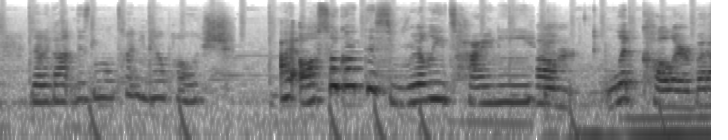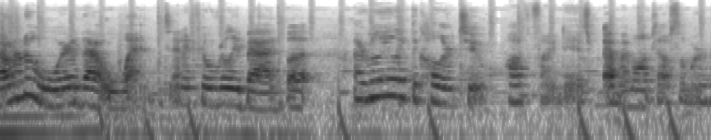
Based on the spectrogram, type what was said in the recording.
And then I got this little tiny nail polish. I also got this really tiny um, lip color, but I don't know where that went. And I feel really bad, but I really like the color too. I'll find it. It's at my mom's house somewhere.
